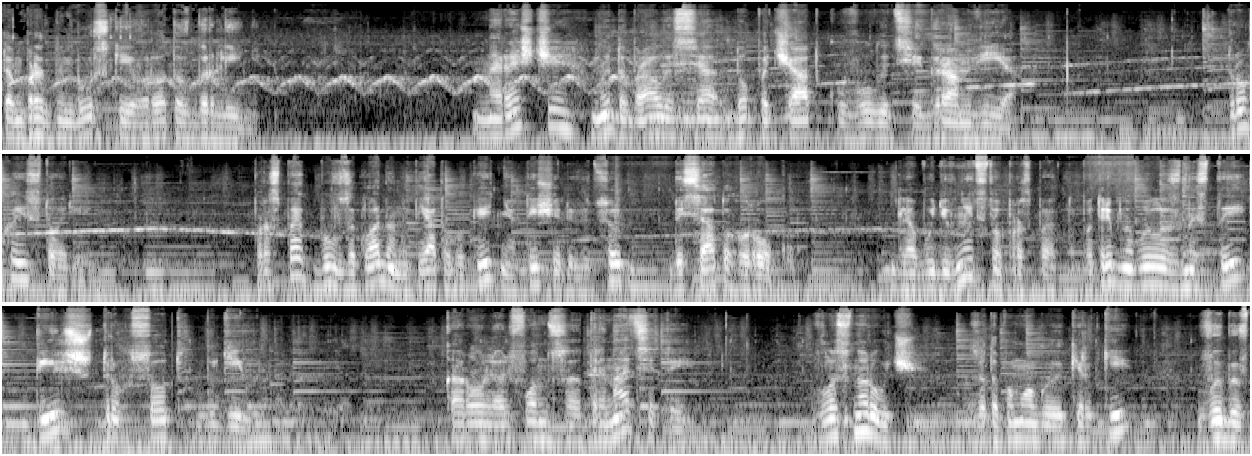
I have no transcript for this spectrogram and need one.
та Бранденбурзькі ворота в Берліні. Нарешті ми добралися до початку вулиці Гранвія. Трохи історії. Проспект був закладений 5 квітня 1910 року. Для будівництва проспекту потрібно було знести більш 300 будівель. Король Альфонсо XIII власноруч за допомогою кірки вибив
